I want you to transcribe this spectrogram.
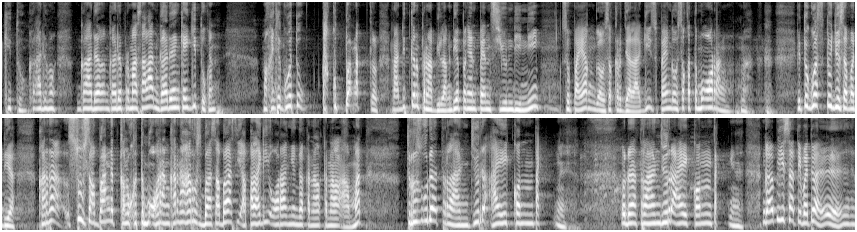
Gitu, gak ada, gak ada, gak ada permasalahan, gak ada yang kayak gitu kan. Makanya gue tuh takut banget. Radit kan pernah bilang dia pengen pensiun dini supaya nggak usah kerja lagi, supaya nggak usah ketemu orang. Nah, itu gue setuju sama dia. Karena susah banget kalau ketemu orang karena harus basa-basi, apalagi orang yang nggak kenal-kenal amat. Terus udah terlanjur eye contact. Udah terlanjur eye contact. Nggak bisa tiba-tiba. Eh.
